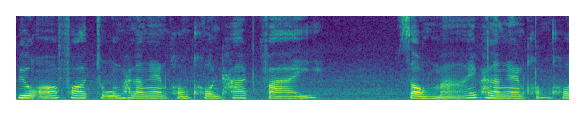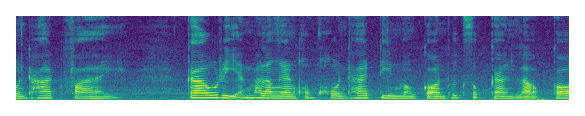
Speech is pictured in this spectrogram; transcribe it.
View of Fortune พลังงานของโคนธาตุไฟสองไม้พลังงานของโคนธาตุไฟเก้าเหรียญพลังงานของโคนธาตุดินมังกรพฤกษกันแล้วก็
